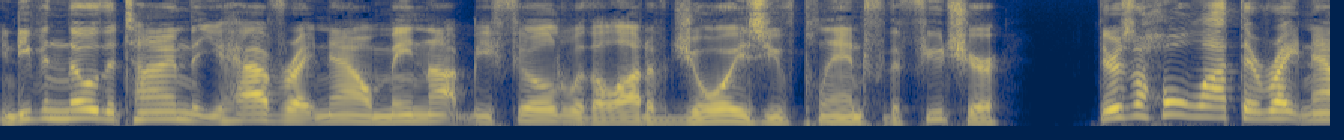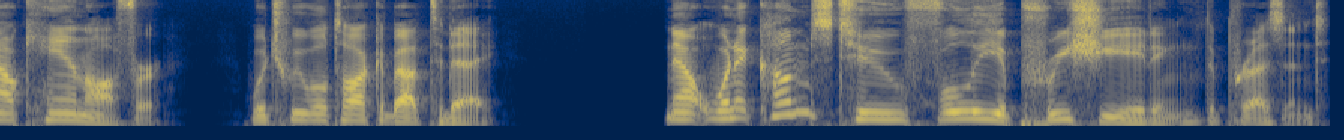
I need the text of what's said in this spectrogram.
And even though the time that you have right now may not be filled with a lot of joys you've planned for the future, there's a whole lot that right now can offer, which we will talk about today. Now, when it comes to fully appreciating the present,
